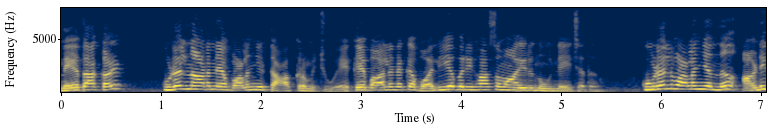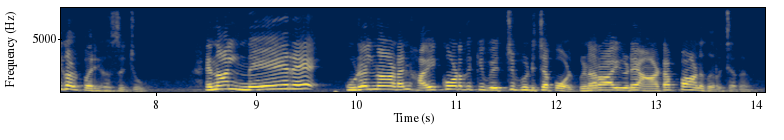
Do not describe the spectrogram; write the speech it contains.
നേതാക്കൾ കുഴൽനാടനെ വളഞ്ഞിട്ട് ആക്രമിച്ചു. എ കെ ബാലനൊക്കെ വലിയ പരിഹാസമായിരുന്നു ഉന്നയിച്ചത്. കുഴൽ വളഞ്ഞെന്ന് അണികൾ പരിഹസിച്ചു. എന്നാൽ നേരെ കുഴൽനാടൻ ഹൈക്കോടതിക്ക് വെച്ചു പിടിച്ചപ്പോൾ പിണറായിയുടെ അടപ്പാണ് തെറിച്ചത്.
